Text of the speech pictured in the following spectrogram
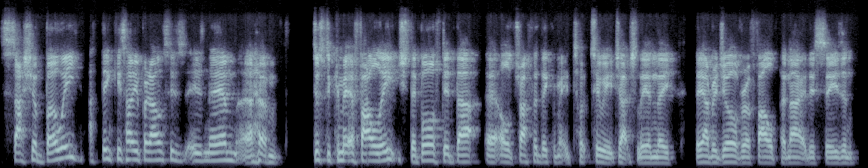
Sacha Boey, I think is how he pronounces his his name, um, just to commit a foul each. They both did that at Old Trafford. They committed t- two each actually, and they they average over a foul per night this season.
